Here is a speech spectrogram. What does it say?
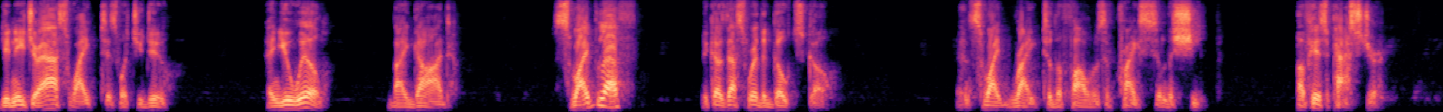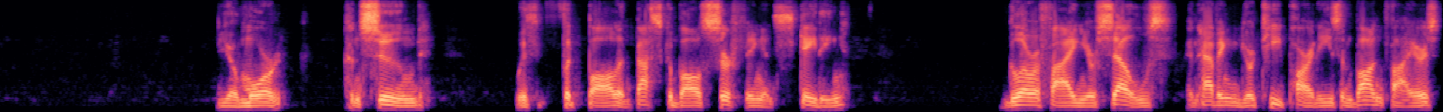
You need your ass wiped, is what you do. And you will, by God. Swipe left, because that's where the goats go. And swipe right to the followers of Christ and the sheep of his pasture. You're more consumed with football and basketball, surfing and skating, glorifying yourselves and having your tea parties and bonfires,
